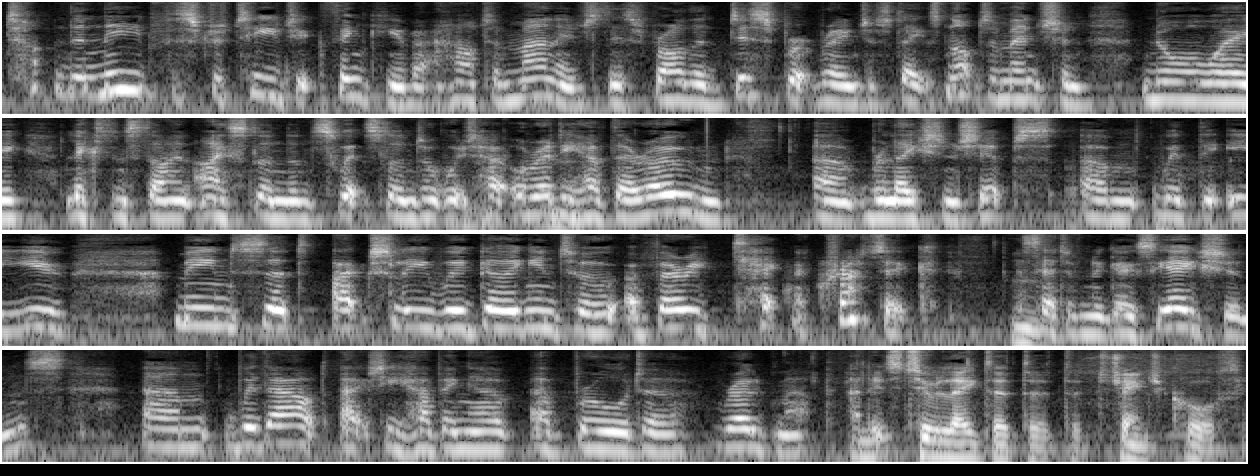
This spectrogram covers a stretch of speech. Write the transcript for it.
t- the need for strategic thinking about how to manage this rather disparate range of states, not to mention Norway, Liechtenstein, Iceland, and Switzerland, which ha- already have their own um, relationships um, with the EU, means that actually we're going into a very technocratic set of negotiations um, without actually having a, a broader roadmap. And it's too late to, to, to change course.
